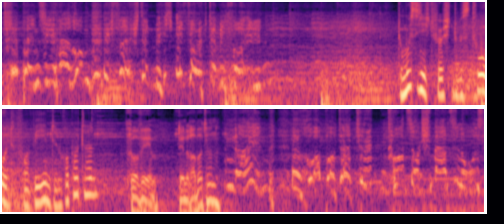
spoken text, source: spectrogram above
trippeln sie herum. Ich fürchte mich. Ich fürchte mich vor ihnen. Du musst dich nicht fürchten, du bist tot. Vor wem? Den Robotern? Vor wem? Den Robotern? Nein, Roboter töten kurz und schmerzlos,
